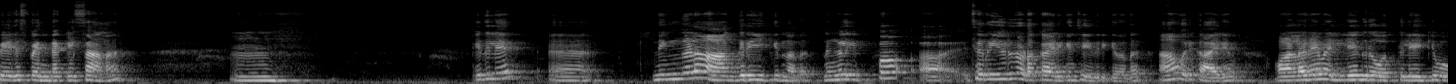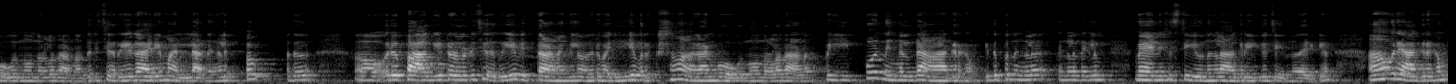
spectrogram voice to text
പേര് സ്പെൻഡക്കിൾസ് ആണ്. ഇതിൽ നിങ്ങൾ ആഗ്രഹിക്കുന്നത് നിങ്ങൾ ഇപ്പോൾ ചെറിയൊരു തുടക്കമായിരിക്കും ചെയ്തിരിക്കുന്നത്. ആ ഒരു കാര്യം വളരെ വലിയ ഗ്രോത്തിലേക്ക് പോകുന്നു എന്നുള്ളതാണ്. അതൊരു ചെറിയ കാര്യമല്ല. നിങ്ങളിപ്പം അത് ഒരു പാകിയിട്ടുള്ളൊരു ചെറിയ വിത്താണെങ്കിലും അതൊരു വലിയ വൃക്ഷമാകാൻ പോകുന്നു എന്നുള്ളതാണ്. അപ്പൊ ഇപ്പോൾ നിങ്ങളുടെ ആഗ്രഹം ഇതിപ്പോൾ നിങ്ങൾ നിങ്ങൾ എന്തെങ്കിലും മാനിഫെസ്റ്റ് ചെയ്യുമോ നിങ്ങൾ ആഗ്രഹിക്കുകയോ ചെയ്യുന്നതായിരിക്കും. ആ ഒരു ആഗ്രഹം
